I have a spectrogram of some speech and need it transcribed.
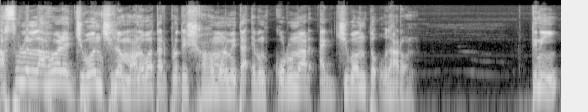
রাসুল্লাহর জীবন ছিল মানবতার প্রতি সহমর্মিতা এবং করুণার এক জীবন্ত উদাহরণ। তিনি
